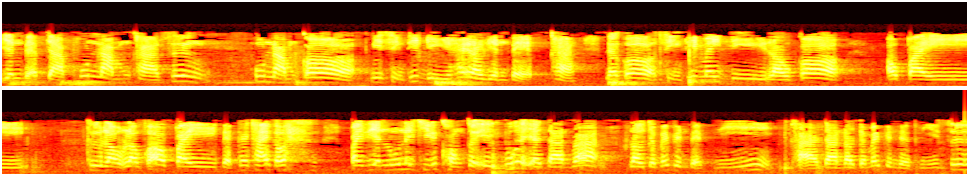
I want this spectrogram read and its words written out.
เรียนแบบจากผู้นำค่ะ ซึ่งผู้นำก็มีสิ่งที่ดีให้เราเรียนแบบค่ะ แล้วก็สิ่งที่ไม่ดีเราก็เอาไป คือเราเราก็เอาไปแบบคล้าย ๆ กับไปเรียนรู้ในชีวิตของตัวเองด้วยอาจารย์ว่าเราจะไม่เป็นแบบนี้ค่ะอาจารย์เราจะไม่เป็นแบบนี้ ซึ่ง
